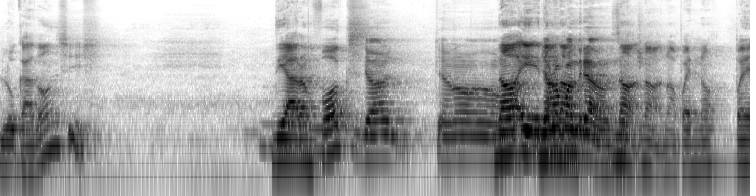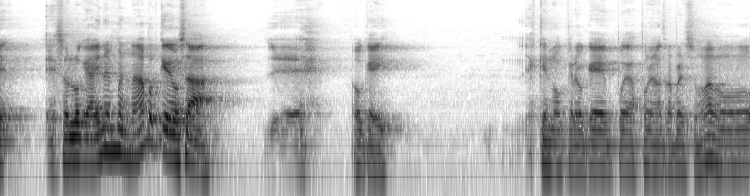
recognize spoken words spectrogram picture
Luka Doncic, De'Aaron Fox. Yo, yo no, No, y, yo no, no, pondría a Doncic. No, no, no, pues no. Pues eso es lo que hay, no es más nada, porque, o sea. eh, ok. Es que no creo que puedas poner a otra persona. No, no.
